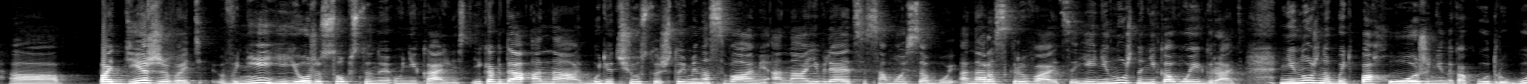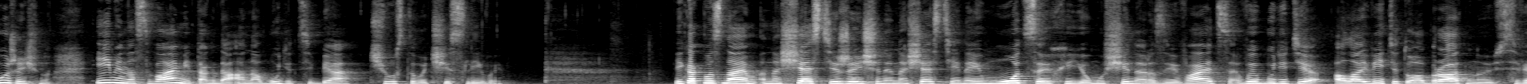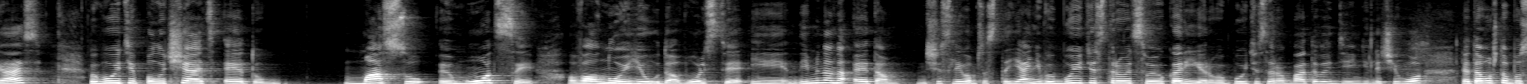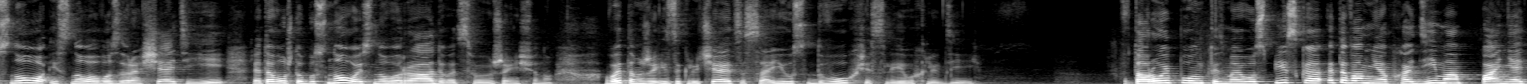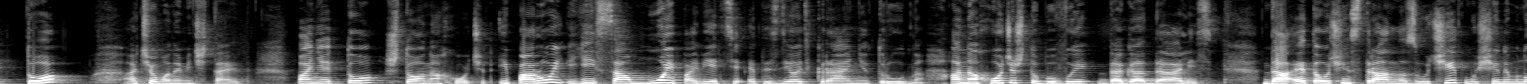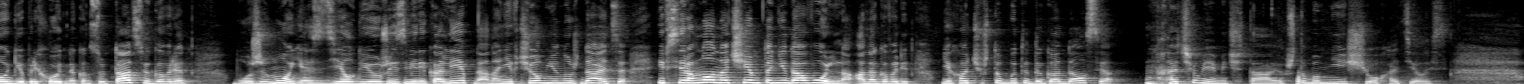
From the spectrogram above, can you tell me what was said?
а, поддерживать в ней ее же собственную уникальность. И когда она будет чувствовать, что именно с вами она является самой собой, она раскрывается, ей не нужно никого играть, не нужно быть похожей ни на какую другую женщину, именно с вами тогда она будет себя чувствовать счастливой. И как мы знаем, на счастье женщины, на счастье, на эмоциях ее мужчина развивается, вы будете ловить эту обратную связь, вы будете получать эту массу эмоций, волну ее удовольствия, и именно на этом счастливом состоянии вы будете строить свою карьеру, вы будете зарабатывать деньги. Для чего? Для того, чтобы снова и снова возвращать ей, для того, чтобы снова и снова радовать свою женщину. В этом же и заключается союз двух счастливых людей. Второй пункт из моего списка – это вам необходимо понять то, о чем она мечтает, понять то, что она хочет. И порой ей самой, поверьте, это сделать крайне трудно. Она хочет, чтобы вы догадались. Да, это очень странно звучит. Мужчины многие приходят на консультацию и говорят – Боже мой, я сделал ее жизнь великолепно, она ни в чем не нуждается, и все равно она чем-то недовольна. Она говорит, я хочу, чтобы ты догадался, о чем я мечтаю, что бы мне еще хотелось.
